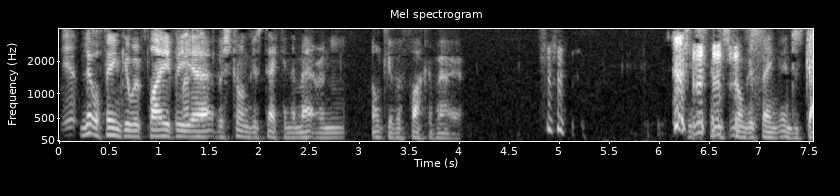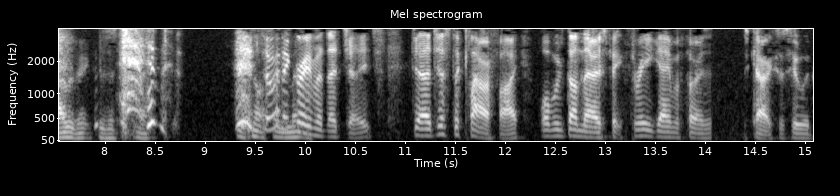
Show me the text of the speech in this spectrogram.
Yeah, Littlefinger would play the uh, the strongest deck in the meta and not give a fuck about it. He'd just pick the strongest thing and just go with it because it's, you know, it's not so in agreement there, James. Uh, just to clarify, what we've done there is pick three Game of Thrones characters who would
